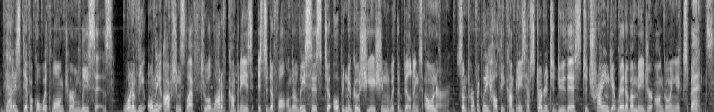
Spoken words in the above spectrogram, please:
that is difficult with long term leases. One of the only options left to a lot of companies is to default on their leases to open negotiation with the building's owner. Some perfectly healthy companies have started to do this to try and get rid of a major ongoing expense.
